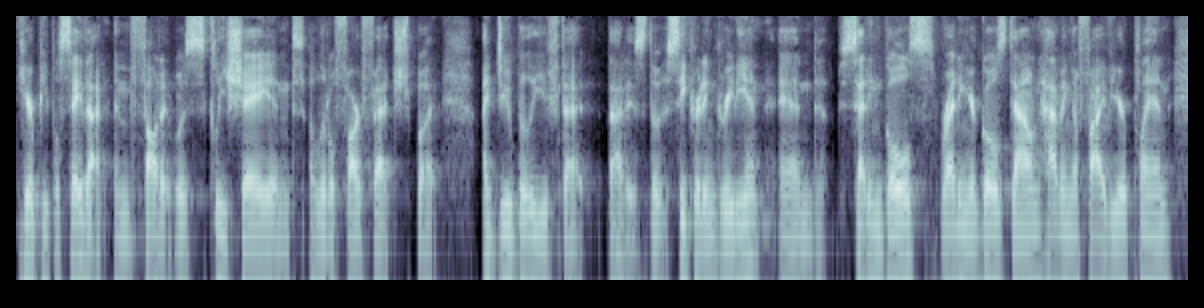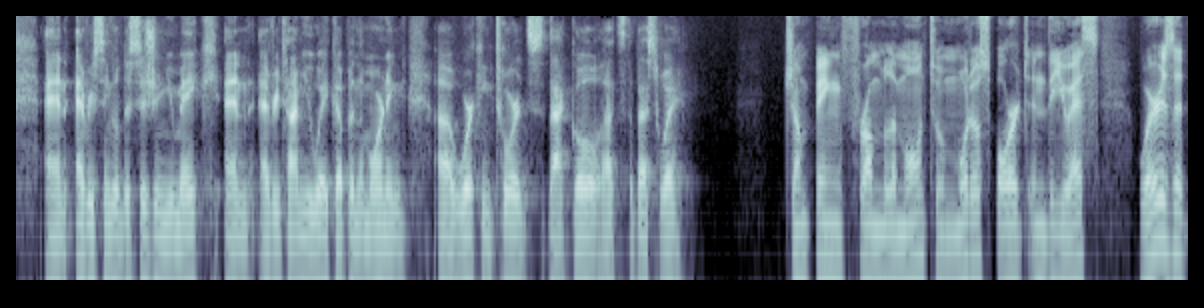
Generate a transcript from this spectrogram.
hear people say that and thought it was cliche and a little far fetched, but I do believe that that is the secret ingredient and setting goals, writing your goals down, having a five year plan, and every single decision you make and every time you wake up in the morning, uh, working towards that goal. That's the best way. Jumping from Le Mans to motorsport in the US, where is it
